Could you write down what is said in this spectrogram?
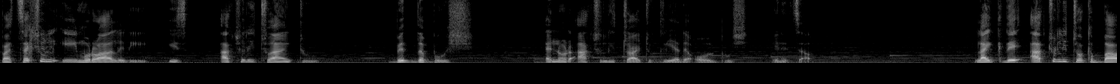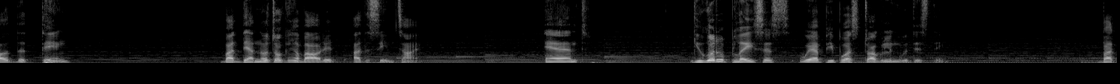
But sexual immorality is actually trying to beat the bush and not actually try to clear the old bush in itself. Like they actually talk about the thing, but they are not talking about it at the same time. And you go to places where people are struggling with this thing, but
